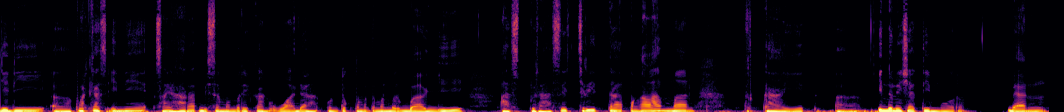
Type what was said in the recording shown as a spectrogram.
Jadi uh, podcast ini saya harap bisa memberikan wadah untuk teman-teman berbagi aspirasi cerita pengalaman terkait uh, Indonesia Timur. Dan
